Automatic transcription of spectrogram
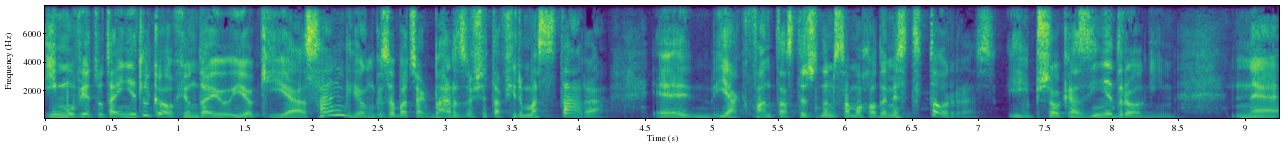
I mówię tutaj nie tylko o Hyundaiu i o Kia. Sangyong, zobacz jak bardzo się ta firma stara. E, jak fantastycznym samochodem jest Torres i przy okazji niedrogim. E,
